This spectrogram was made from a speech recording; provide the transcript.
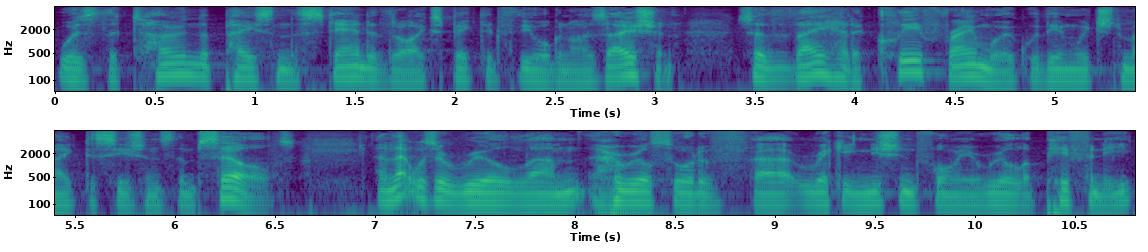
was the tone, the pace, and the standard that I expected for the organisation, so that they had a clear framework within which to make decisions themselves. And that was a real, um, a real sort of uh, recognition for me, a real epiphany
